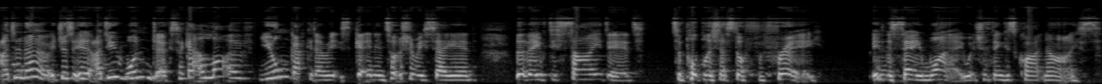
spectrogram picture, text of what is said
I don't know. It just it, I do wonder because I get a lot of young academics getting in touch with me saying that they've decided to publish their stuff for free in the same way, which I think is quite nice.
